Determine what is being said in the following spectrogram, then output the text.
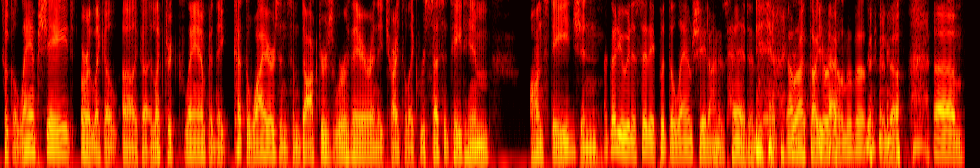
took a lampshade or like a uh, like an electric lamp and they cut the wires and some doctors were there and they tried to like resuscitate him on stage and I thought you were going to say they put the lampshade on his head and they kept That's where I thought you were Yeah. going with that. no. Um,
